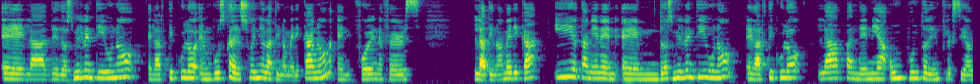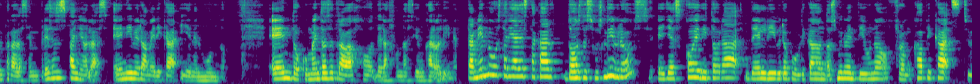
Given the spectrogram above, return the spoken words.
eh, la de 2021, el artículo En busca del sueño latinoamericano en Foreign Affairs Latinoamérica y también en, en 2021 el artículo La pandemia, un punto de inflexión para las empresas españolas en Iberoamérica y en el mundo en documentos de trabajo de la Fundación Carolina. También me gustaría destacar dos de sus libros. Ella es coeditora del libro publicado en 2021 From Copycats to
